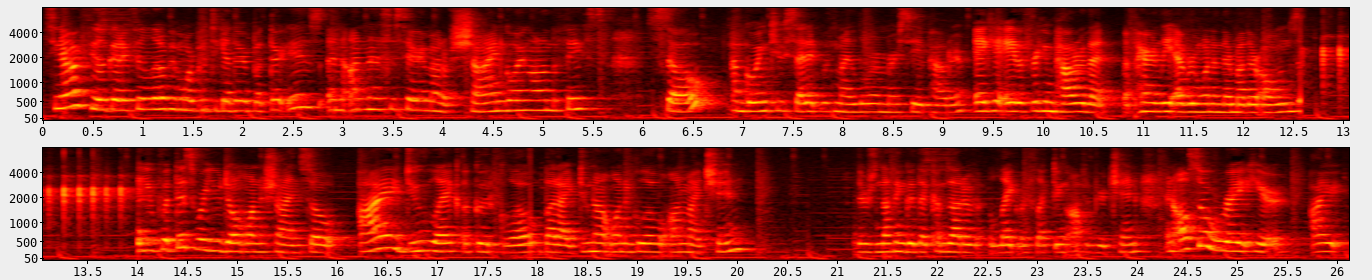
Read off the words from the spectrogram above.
see now I feel good, I feel a little bit more put together, but there is an unnecessary amount of shine going on on the face. So I'm going to set it with my Laura Mercier powder, AKA the freaking powder that apparently everyone and their mother owns. You put this where you don't want to shine. So I do like a good glow, but I do not want to glow on my chin. There's nothing good that comes out of light reflecting off of your chin. And also right here, I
